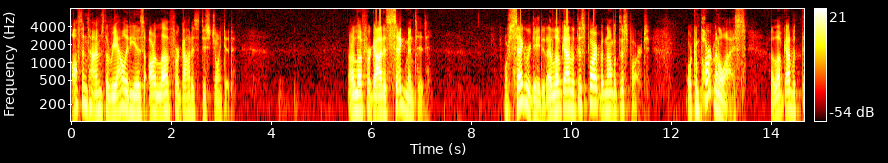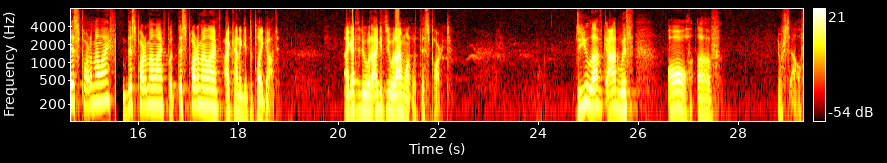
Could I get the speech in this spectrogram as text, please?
Oftentimes, the reality is our love for God is disjointed. Our love for God is segmented or segregated. I love God with this part, but not with this part. Or compartmentalized. I love God with this part of my life, this part of my life, but this part of my life, I kind of get to play God. I get to do what I get to do what I want with this part. Do you love God with all of yourself?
